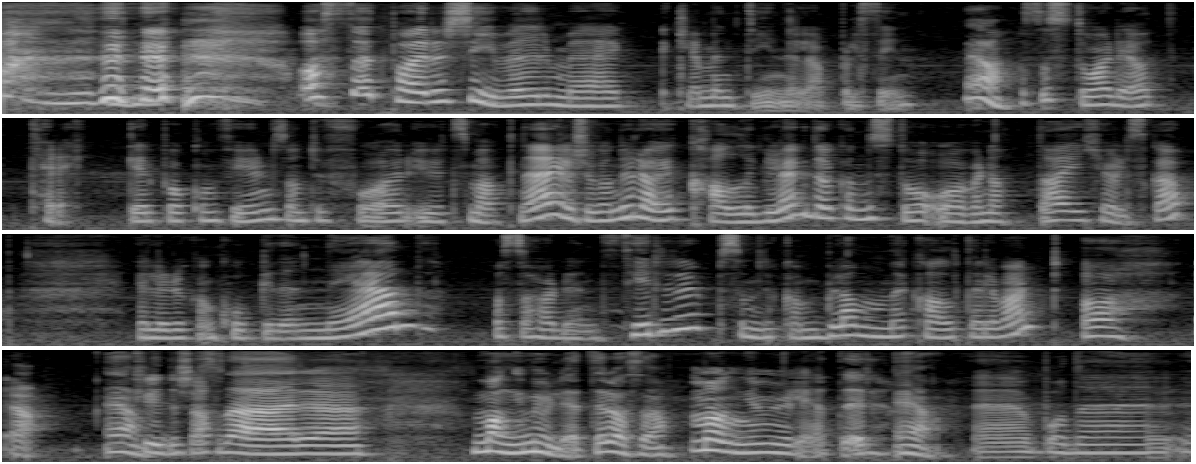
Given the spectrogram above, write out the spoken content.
Også et par skiver med klementin eller appelsin. Ja. Og så står det og trekker på komfyren, sånn at du får ut smakene. Eller så kan du lage kald gløgg. Da kan du stå over natta i kjøleskap. Eller du kan koke det ned. Og så har du en sirup som du kan blande kaldt eller varmt. Åh, ja. ja. Kryddersaft. Så det er eh, mange muligheter, altså. Mange muligheter. Ja. Eh, både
